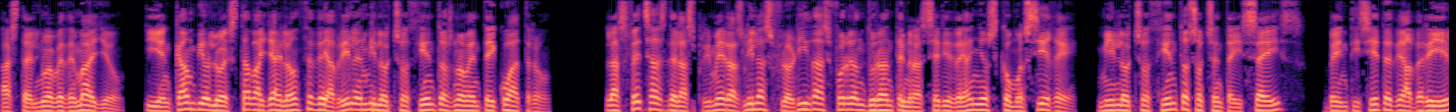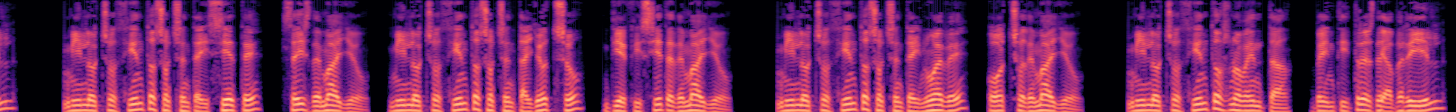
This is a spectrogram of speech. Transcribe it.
hasta el 9 de mayo, y en cambio lo estaba ya el 11 de abril en 1894. Las fechas de las primeras lilas floridas fueron durante una serie de años como sigue, 1886, 27 de abril, 1887, 6 de mayo, 1888, 17 de mayo, 1889, 8 de mayo, 1890, 23 de abril,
